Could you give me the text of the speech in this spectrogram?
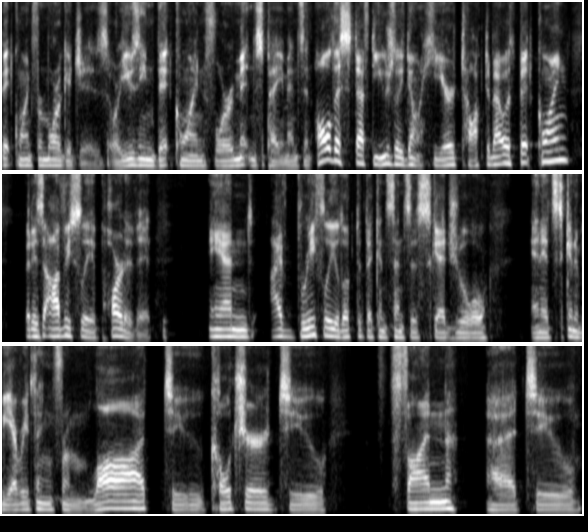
Bitcoin for mortgages or using Bitcoin for remittance payments and all this stuff you usually don't hear talked about with Bitcoin, but is obviously a part of it. And I've briefly looked at the consensus schedule, and it's going to be everything from law to culture to fun uh, to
